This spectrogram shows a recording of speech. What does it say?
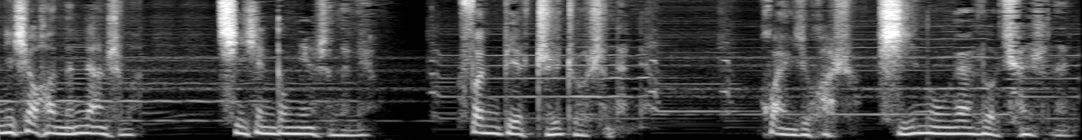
你消耗能量是什么？起心动念是能量，分别执着是能量。换一句话说，喜怒哀乐全是能量。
